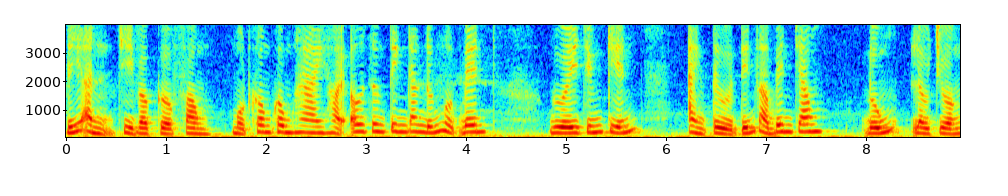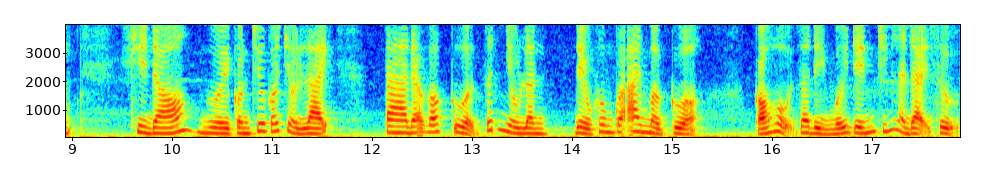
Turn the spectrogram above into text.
Lý ẩn chỉ vào cửa phòng 1002 hỏi Âu Dương Tinh đang đứng một bên. Người chứng kiến ảnh tử tiến vào bên trong. Đúng, lầu trưởng. Khi đó người còn chưa có trở lại, ta đã gõ cửa rất nhiều lần, đều không có ai mở cửa. Có hộ gia đình mới đến chính là đại sự,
